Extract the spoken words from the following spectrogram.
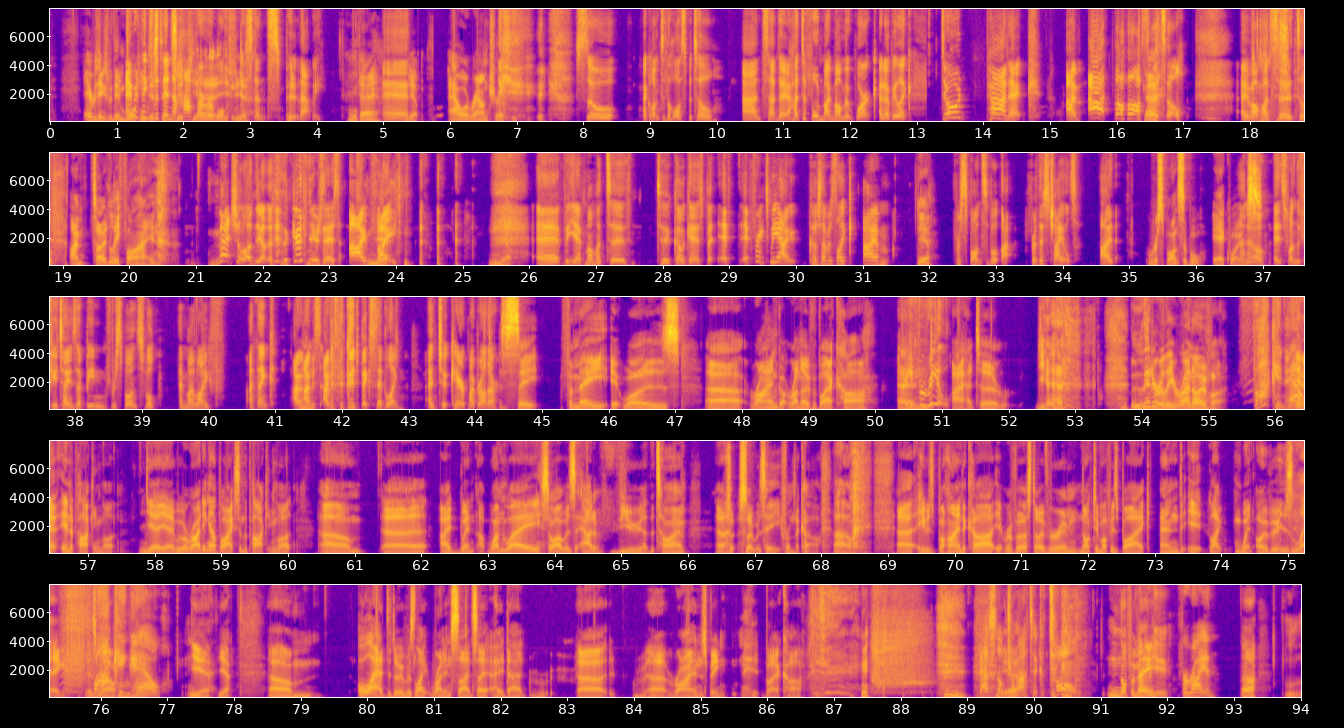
everything's within walking Everything's within distance. a half if you, hour walking distance, put it that way. Okay. Uh, yep. Hour round trip. So I got into the hospital and sat down. I had to phone my mum at work and I'd be like, don't panic. I'm at the hospital. and mum had to, to I'm totally fine. Mitchell on the other. The good news is I'm Yeah. fine. yep. Uh, but yeah, mum had to to come and get us. But it, it freaked me out because I was like, I'm Yeah. responsible uh, for this child. I Responsible air quotes. I know it's one of the few times I've been responsible in my life. I think I, Hmm. I was I was the good big sibling and took care of my brother. See, for me, it was uh, Ryan got run over by a car. Are you for real? I had to, yeah, literally run over. Fucking hell. in a in a parking lot. Yeah, yeah. We were riding our bikes in the parking lot. Um, uh, I went up one way, so I was out of view at the time. Uh, so was he from the car. Um, uh, he was behind a car. It reversed over him, knocked him off his bike, and it like went over his leg as well. Fucking hell. Yeah, yeah. Um, all I had to do was like run inside and say, "Hey, Dad, uh, uh, Ryan's been hit by a car." That's not Yeah. dramatic at all. Not for For me. you. For Ryan. Uh,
